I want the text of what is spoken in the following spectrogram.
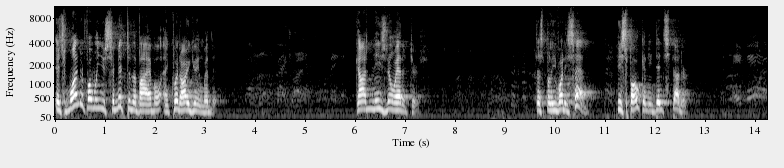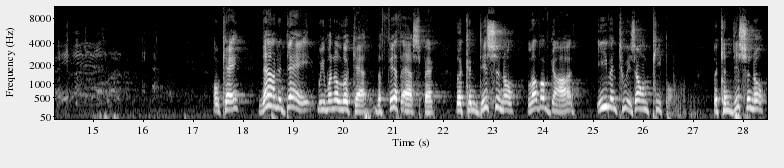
It's wonderful when you submit to the Bible and quit arguing with it. God needs no editors. Just believe what he said. He spoke and he didn't stutter. Okay? Now, today, we want to look at the fifth aspect the conditional love of God, even to his own people. The conditional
